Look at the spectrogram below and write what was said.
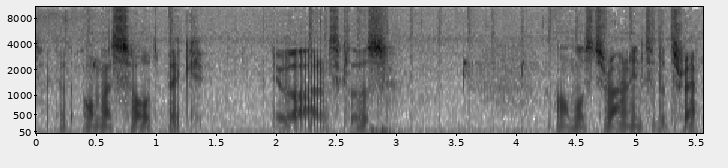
So I got all my salt back. Oh, that was close. Almost run into the trap.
